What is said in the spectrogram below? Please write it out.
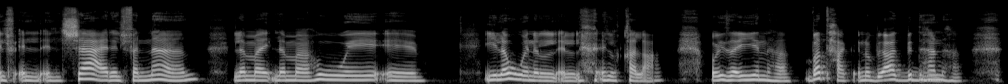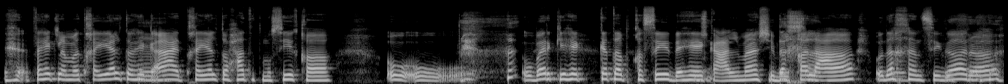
الشاعر الفنان لما لما هو يلون القلعة ويزينها. بضحك إنه بيقعد بدهنها. فهيك لما تخيلته هيك قاعد تخيلته حاطط موسيقى و... و... وبركي هيك كتب قصيدة هيك على الماشي بالقلعة ودخن سيجارة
